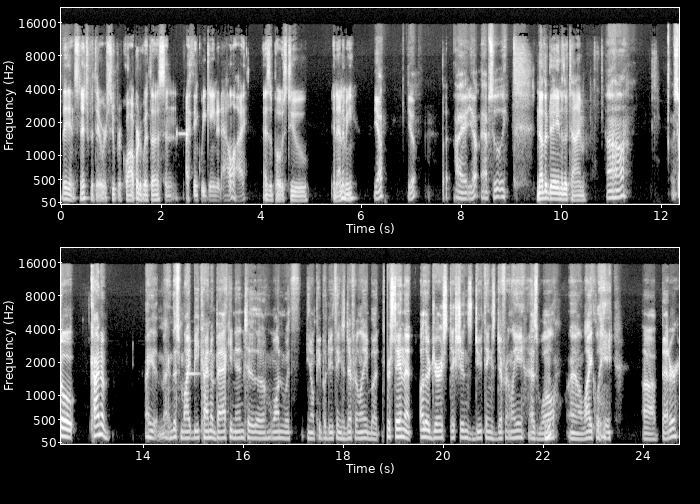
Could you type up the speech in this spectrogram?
they didn't snitch, but they were super cooperative with us, and I think we gained an ally as opposed to an enemy. Yep. Yep. But- I yep, absolutely. Another day, another time. Uh huh. So kind of, I, I- this might be kind of backing into the one with you know people do things differently, but understand that other jurisdictions do things differently as well, uh, likely uh, better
